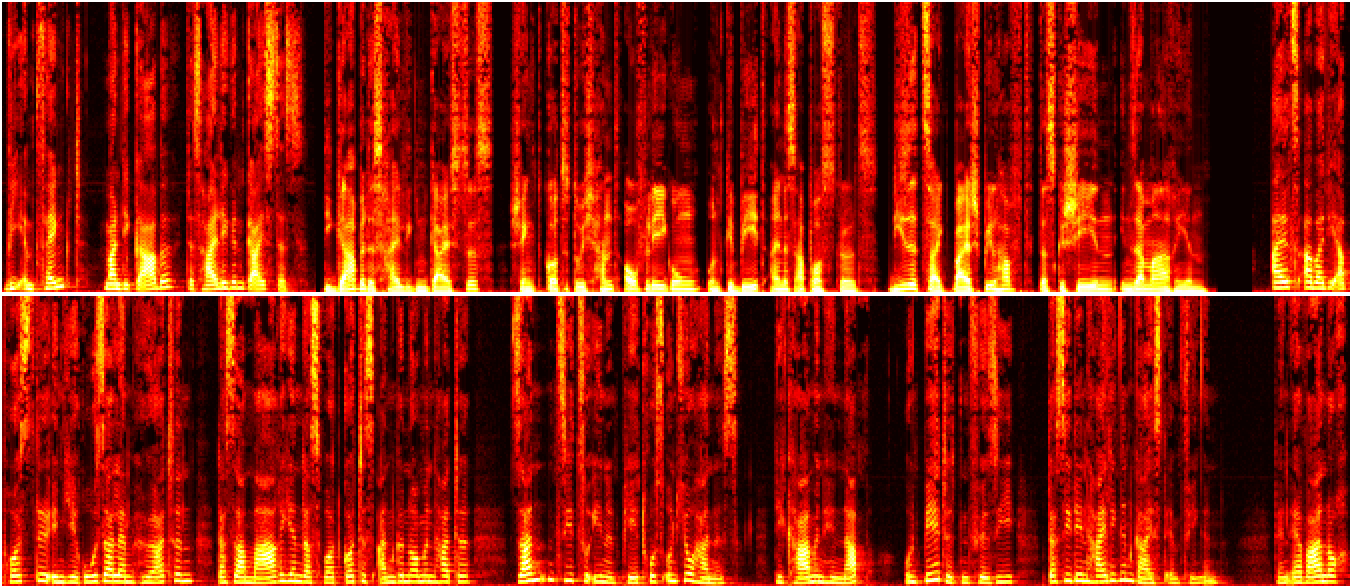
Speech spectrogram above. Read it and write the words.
Wie empfängt man die Gabe des Heiligen Geistes? Die Gabe des Heiligen Geistes schenkt Gott durch Handauflegung und Gebet eines Apostels. Diese zeigt beispielhaft das Geschehen in Samarien. Als aber die Apostel in Jerusalem hörten, dass Samarien das Wort Gottes angenommen hatte, sandten sie zu ihnen Petrus und Johannes. Die kamen hinab und beteten für sie, dass sie den Heiligen Geist empfingen. Denn er war noch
